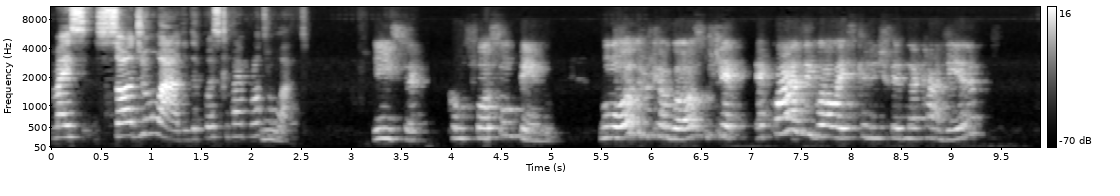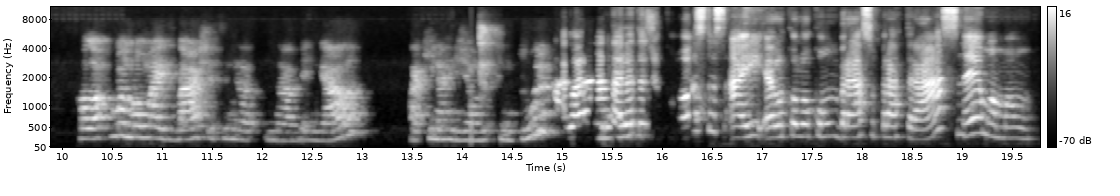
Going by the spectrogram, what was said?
mas só de um lado, depois que vai para o outro lado. Isso, é como se fosse um pêndulo. Um outro que eu gosto, que é, é quase igual a esse que a gente fez na cadeira, Coloca uma mão mais baixa assim na, na bengala, aqui na região da cintura. Agora a Natália está de costas, aí ela colocou um braço para trás, né? Uma mão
